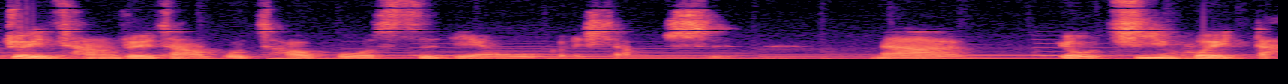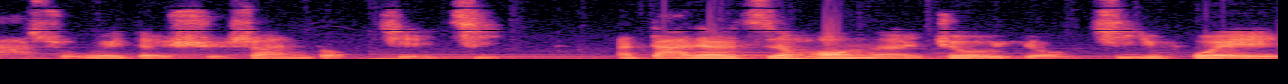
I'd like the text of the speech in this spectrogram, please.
最长最长不超过四点五个小时。那有机会打所谓的血栓溶解剂，那打掉之后呢，就有机会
